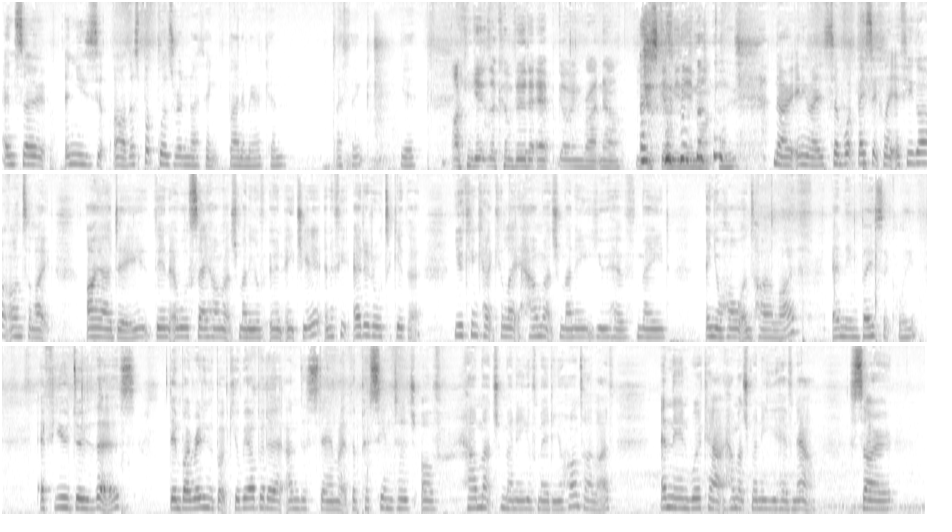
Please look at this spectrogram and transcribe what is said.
And so in New Zealand, oh this book was written I think by an American, I think. Yeah. I can get the converter app going right now. You just give me the amount code. No, anyways, so what basically if you go onto like IRD, then it will say how much money you've earned each year, and if you add it all together, you can calculate how much money you have made in your whole entire life. And then basically, if you do this, then by reading the book, you'll be able to understand like the percentage of how much money you've made in your whole entire life, and then work out how much money you have now. So,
